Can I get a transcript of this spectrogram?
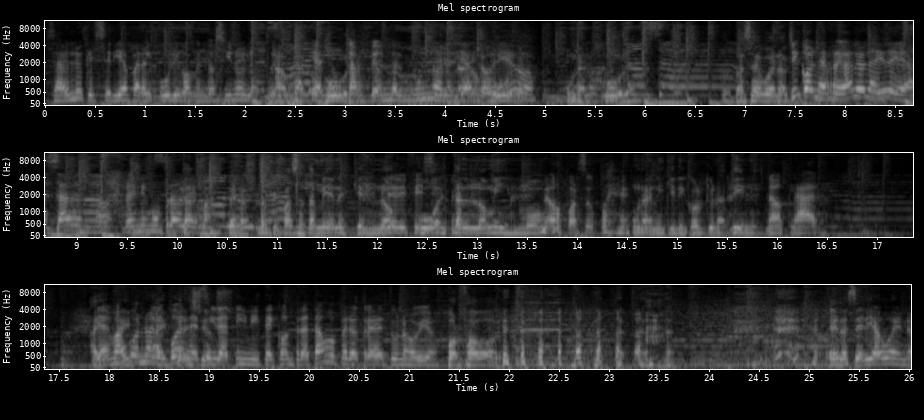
¿Sabés lo que sería para el público mendocino y los Ah, turistas que haya un campeón del mundo Sí, en el Teatro locura, Griego? Una locura. Lo que pasa es, bueno... que- Chicos, les regalo la idea, ¿saben? No, no hay ningún ta- problema. pero lo que pasa también es que no cuestan lo mismo No, por supuesto. una Nicky Nicole que una Tini. No, claro. Hay- y además hay- vos no le puedes precios- decir a Tini, te contratamos, pero trae tu novio. Por favor. Pero Este, sería bueno.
